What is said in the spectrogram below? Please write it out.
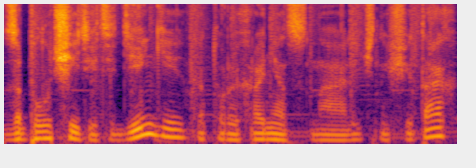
заполучить эти деньги, которые хранятся на личных счетах.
